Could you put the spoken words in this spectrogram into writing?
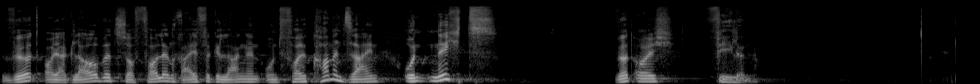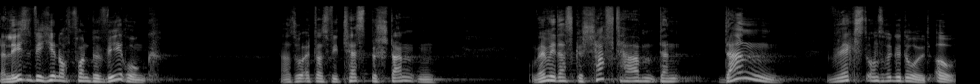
wird euer Glaube zur vollen Reife gelangen und vollkommen sein und nichts wird euch fehlen. Dann lesen wir hier noch von Bewährung. Ja, so etwas wie Test bestanden. Und wenn wir das geschafft haben, dann, dann wächst unsere Geduld. Oh.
